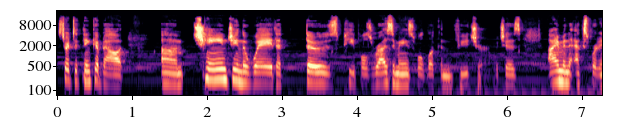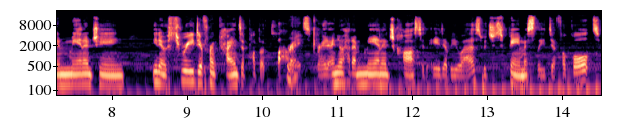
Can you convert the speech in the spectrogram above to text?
start to think about um, changing the way that those people's resumes will look in the future, which is I'm an expert in managing you know three different kinds of public clouds right, right? i know how to manage costs at aws which is famously difficult.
